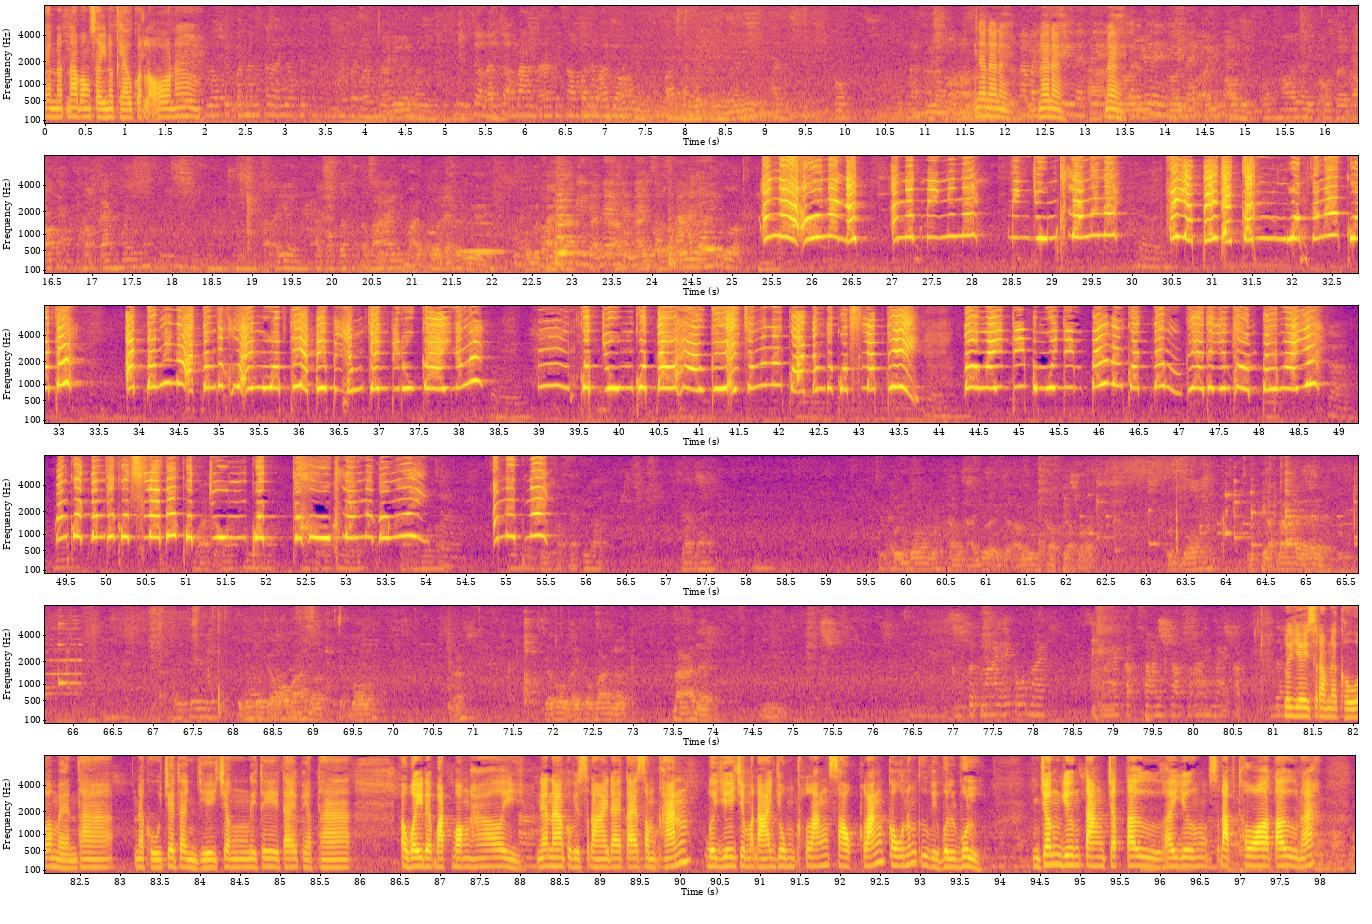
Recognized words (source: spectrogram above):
អាណិតណាបងស្រីនៅក្រៅគាត់ល្អណាយកពីប៉ុណ្ណឹងទៅយកពីប៉ុណ្ណឹងមកវិញចុះឥឡូវចង់បានណា លោកយាយស្ដាប់អ្នកគ្រូហ៎មិនមែនថាអ្នកគ្រូចេះតែនិយាយចឹងនេះទេតែប្រាប់ថាអ្វីដែលបាត់បង់ហើយអ្នកណាក៏វាស្ដាយដែរតែសំខាន់បើយាយជាម្ដាយយំខ្លាំងសោកខ្លាំងកូននឹងគឺវាវិលវល់អញ្ចឹងយើងតាំងចិត្តទៅហើយយើងស្ដាប់ធម៌ទៅណា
